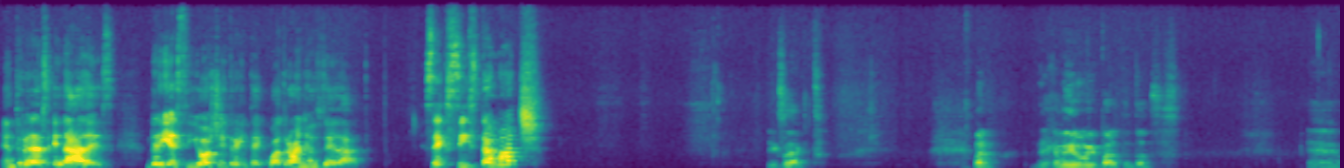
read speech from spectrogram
entre las edades de 18 y 34 años de edad. ¿Sexista match? Exacto. Bueno, déjame decir mi parte entonces. Eh,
